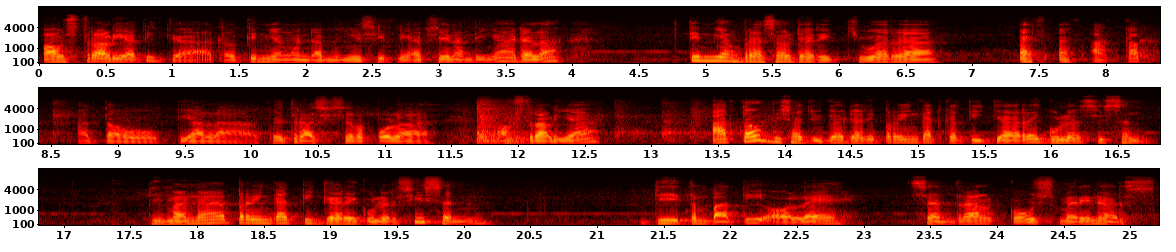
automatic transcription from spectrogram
Australia 3 atau tim yang mendampingi Sydney FC nantinya adalah tim yang berasal dari juara FFA Cup atau Piala Federasi Sepak Bola Australia atau bisa juga dari peringkat ketiga regular season di mana peringkat tiga regular season ditempati oleh Central Coast Mariners.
